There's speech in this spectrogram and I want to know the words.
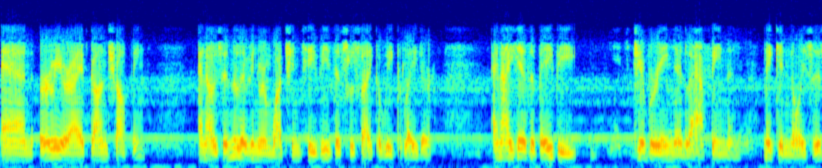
and earlier I had gone shopping, and I was in the living room watching TV. This was like a week later, and I hear the baby gibbering and laughing and making noises.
